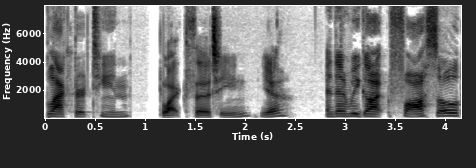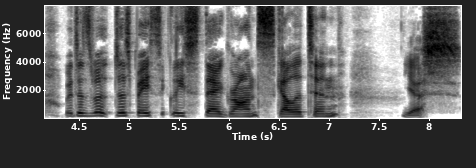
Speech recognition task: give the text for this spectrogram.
Black 13. black 13 yeah And then we got Fossil, which is just basically Stegron's skeleton. yes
